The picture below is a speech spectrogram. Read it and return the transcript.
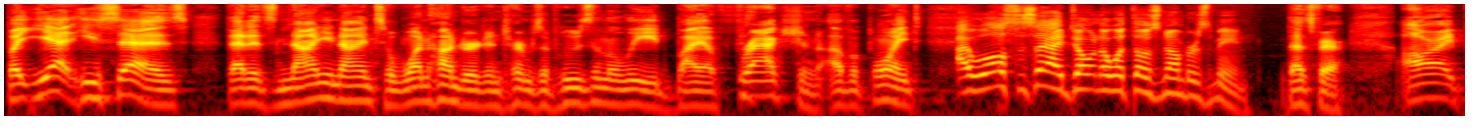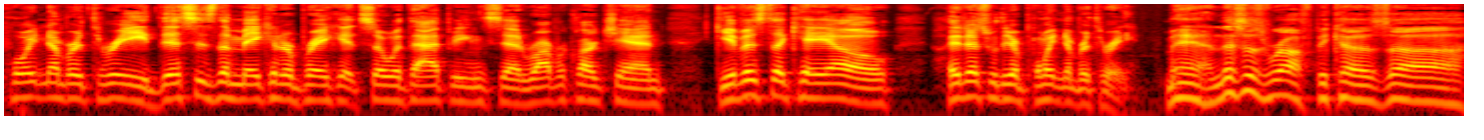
but yet he says that it's 99 to 100 in terms of who's in the lead by a fraction of a point. I will also say I don't know what those numbers mean. That's fair. All right, point number three. This is the make it or break it. So, with that being said, Robert Clark Chan, give us the KO. Hit us with your point number three. Man, this is rough because uh,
